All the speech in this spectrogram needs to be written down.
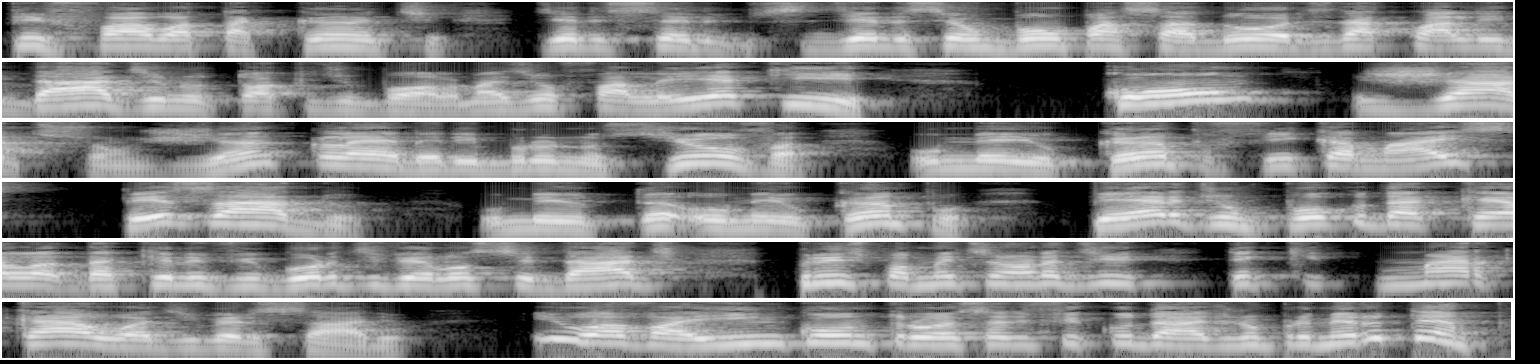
pifar o atacante, de ele ser, de ele ser um bom passador, de dar qualidade no toque de bola. Mas eu falei aqui, com Jadson, Jean Kleber e Bruno Silva, o meio-campo fica mais pesado. O meio-campo o meio -campo perde um pouco daquela, daquele vigor de velocidade, principalmente na hora de ter que marcar o adversário. E o Havaí encontrou essa dificuldade no primeiro tempo.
